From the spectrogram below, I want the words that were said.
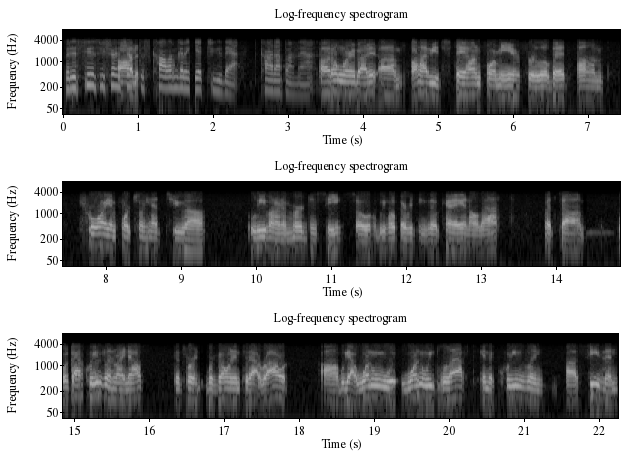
But as soon as we finish uh, up this call, I'm going to get to that, caught up on that. Oh, don't worry about it. Um, I'll have you stay on for me here for a little bit. Um, Troy unfortunately had to uh, leave on an emergency, so we hope everything's okay and all that. But uh, what got Queensland right now, since we're we're going into that route, uh, we got one one week left in the Queensland uh, season.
